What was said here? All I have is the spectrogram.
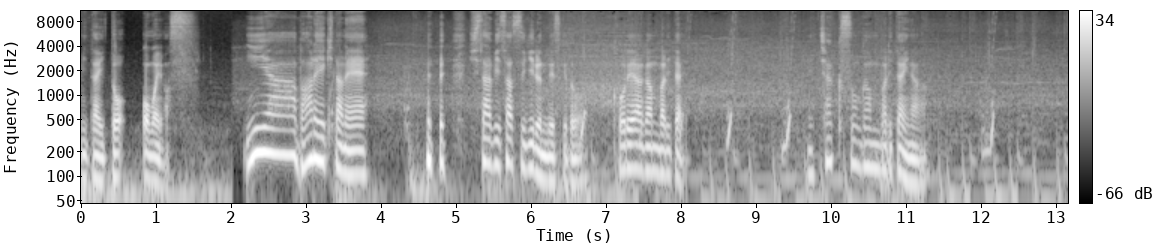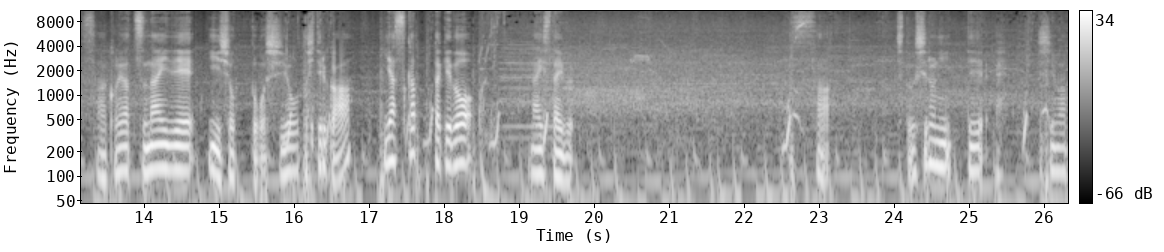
見たいと思います。いやー、バレー来たね。久々すぎるんですけど、これは頑張りたい。めちゃくそ頑張りたいな。さあ、これは繋いでいいショットをしようとしてるか？いや、スカったけど、ナイスダイブ。さあ、ちょっと後ろに行ってしまっ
